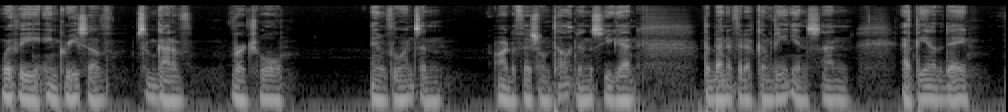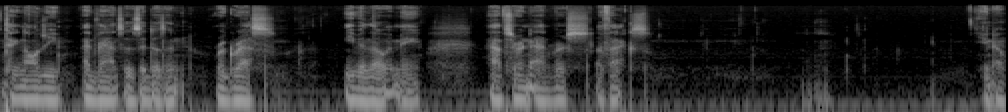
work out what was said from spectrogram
with the increase of some kind of virtual influence and artificial intelligence, you get the benefit of convenience. And at the end of the day, technology advances, it doesn't regress, even though it may have certain adverse effects. You know,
